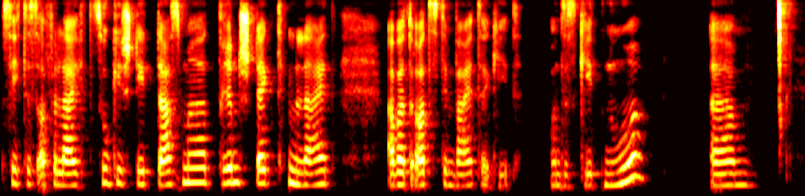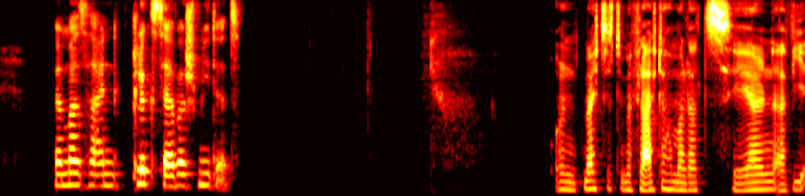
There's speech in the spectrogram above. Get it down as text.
sich das auch vielleicht zugesteht, dass man drinsteckt im Leid, aber trotzdem weitergeht. Und es geht nur, ähm, wenn man sein Glück selber schmiedet. Und möchtest du mir vielleicht auch mal erzählen, äh, wie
